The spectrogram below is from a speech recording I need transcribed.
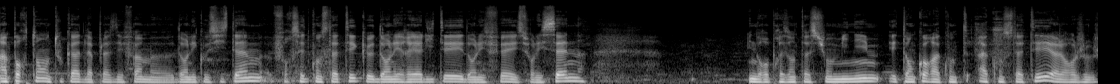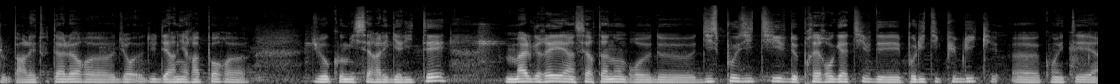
important, en tout cas, de la place des femmes dans l'écosystème. Force est de constater que dans les réalités, et dans les faits et sur les scènes, une représentation minime est encore à, constater. Alors, je, parlais tout à l'heure du, dernier rapport du haut commissaire à l'égalité, malgré un certain nombre de dispositifs, de prérogatives des politiques publiques euh, qui ont été euh,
